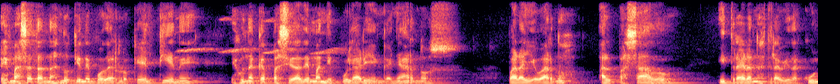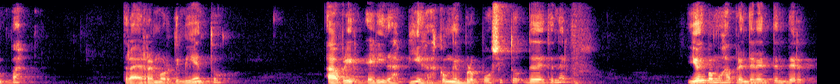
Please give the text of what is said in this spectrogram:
Es más, Satanás no tiene poder, lo que él tiene es una capacidad de manipular y engañarnos para llevarnos al pasado y traer a nuestra vida culpa, traer remordimiento, abrir heridas viejas con el propósito de detenernos. Y hoy vamos a aprender a entender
